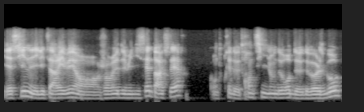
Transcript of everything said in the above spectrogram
Yacine, il est arrivé en janvier 2017 par Axler contre près de 36 millions d'euros de, de Wolfsburg.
